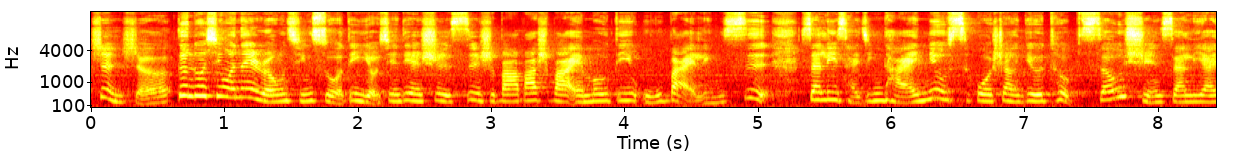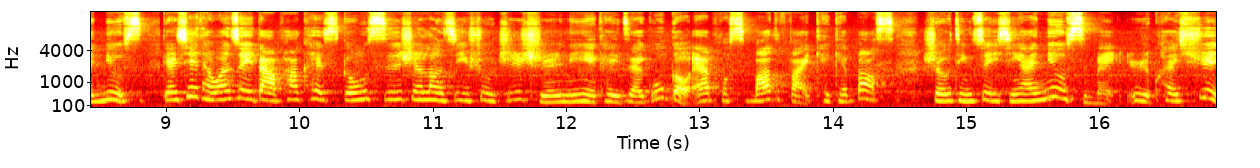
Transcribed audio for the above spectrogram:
正责。更多新闻内容，请锁定有线电视四十八八十八 MOD 五百零四。三立财经台 News 或上 YouTube 搜寻三立 iNews。感谢台湾最大 Podcast 公司声浪技术支持。您也可以在 Google、Apple、Spotify、KKBox 收听最新 iNews 每日快讯。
